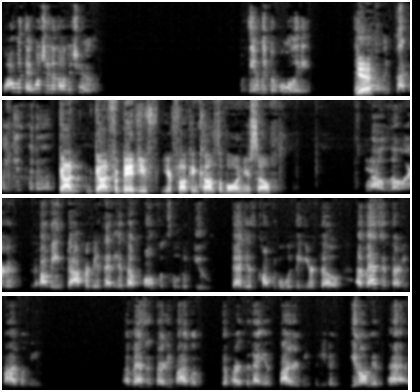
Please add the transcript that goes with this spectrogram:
Why would they want you to know the truth? Then we could rule it. Yeah. we, like we used to do. God God forbid you you're fucking comfortable in yourself. Oh Lord. I mean, God forbid that it's a multitude of you that is comfortable within yourself. Imagine 35 of me. Imagine 35 of the person that inspired me to even get on this path.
